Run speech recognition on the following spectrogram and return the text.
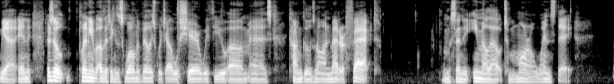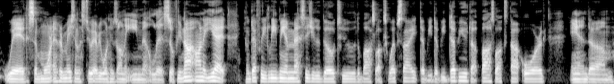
yeah, and there's a plenty of other things as well in the village, which I will share with you um, as time goes on. Matter of fact, I'm gonna send an email out tomorrow, Wednesday, with some more information as to everyone who's on the email list. So if you're not on it yet, you know, definitely leave me a message. You could go to the Bosslocks website, www.bosslocks.org, and um,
